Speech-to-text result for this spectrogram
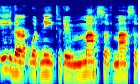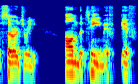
either would need to do massive massive surgery on the team if if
